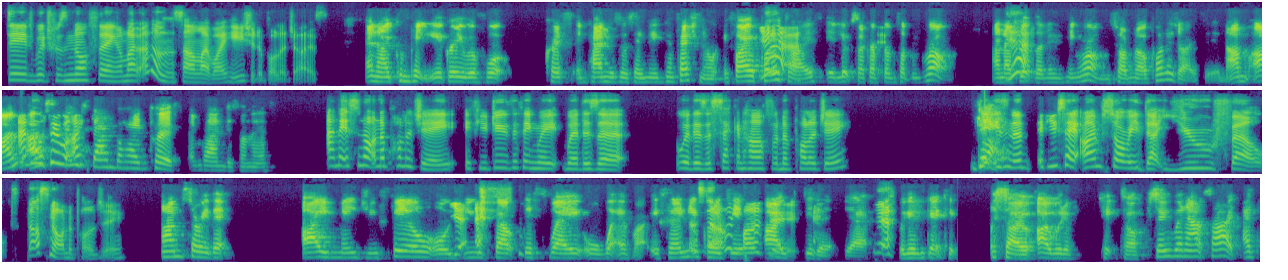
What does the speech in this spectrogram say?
did, which was nothing. I'm like, that doesn't sound like why he should apologize. And I completely agree with what Chris and Candiace were saying in confessional. If I Yeah. apologize, it looks like I've done something wrong. and I've Yeah. not done anything wrong, so I'm not apologizing. I'm I'm And also, I- stand behind Chris and Candiace on this. And it's not an apology if you do the thing where where there's a where there's a second half of an apology. Yeah, It isn't a, if you say I'm sorry that you felt, that's not an apology. I'm sorry that I made you feel or Yeah. you felt this way or whatever. Only That's apology if I did it. Yeah. Yeah. We're gonna get kicked. So I would have kicked off. So he went outside. And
